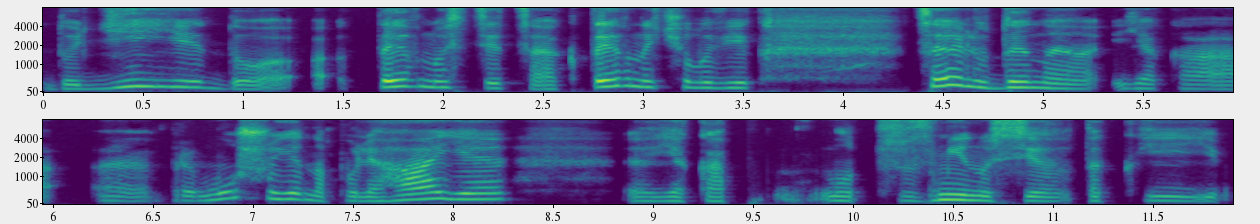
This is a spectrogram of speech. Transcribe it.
до дії, до активності, це активний чоловік, це людина, яка е, примушує, наполягає, яка от, з мінусів такий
